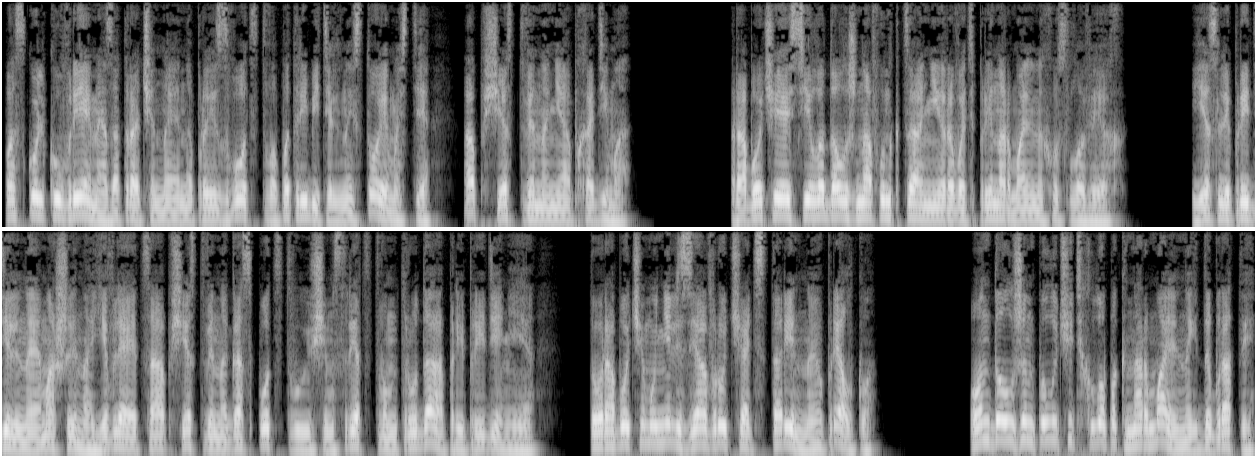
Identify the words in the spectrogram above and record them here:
поскольку время, затраченное на производство потребительной стоимости, общественно необходимо. Рабочая сила должна функционировать при нормальных условиях. Если предельная машина является общественно господствующим средством труда при придении, то рабочему нельзя вручать старинную прялку. Он должен получить хлопок нормальной доброты,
